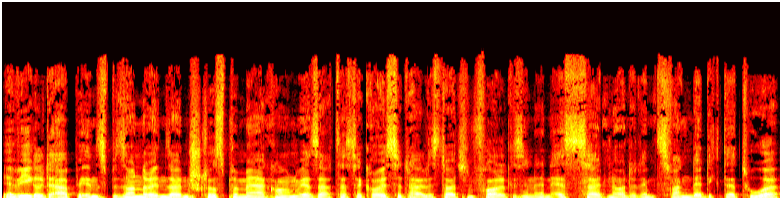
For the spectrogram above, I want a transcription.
Er wiegelt ab, insbesondere in seinen Schlussbemerkungen, wer sagt, dass der größte Teil des deutschen Volkes in NS-Zeiten unter dem Zwang der Diktatur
